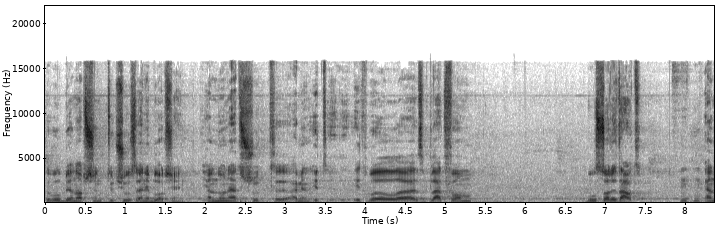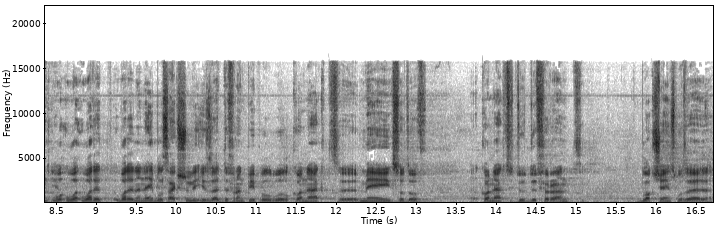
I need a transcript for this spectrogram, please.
there will be an option to choose any blockchain. And Nunet should, uh, I mean, it it will uh, the platform will sort it out. and wh- wh- what it what it enables actually is that different people will connect, uh, may sort of connect to different blockchains with the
